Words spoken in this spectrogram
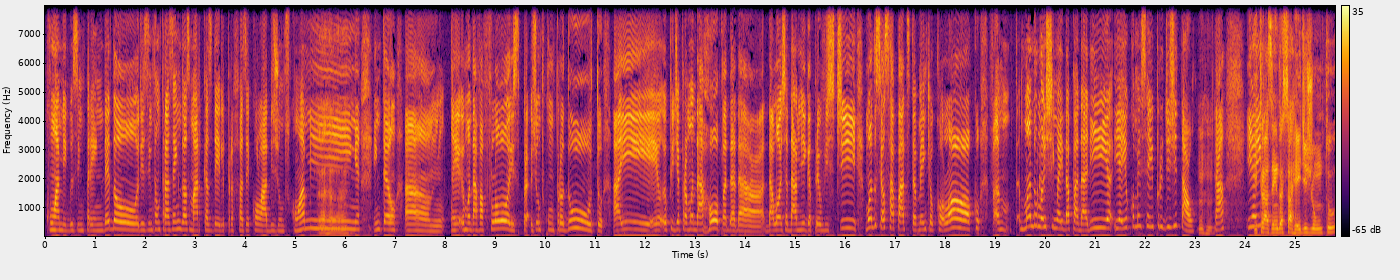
com amigos empreendedores, então trazendo as marcas dele para fazer collabs juntos com a minha. Uhum. Então, um, eu mandava flores pra, junto com o produto, aí eu, eu pedia para mandar roupa da, da, da loja da amiga para eu vestir manda o seu sapato também que eu coloco, manda um lanchinho aí da padaria. E aí eu comecei a ir pro digital, uhum. tá? E, aí, e, trazendo essa rede junto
